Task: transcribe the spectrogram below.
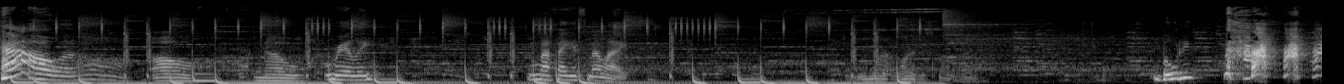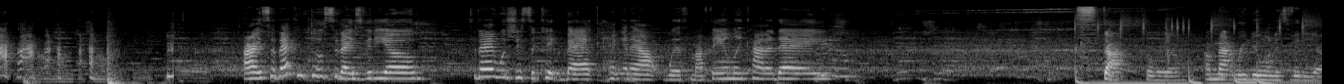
How? Oh, no. Really? What my fingers smell like? You know I wanted to smell like Booty. You know I wanted to smell like that. All right, so that concludes today's video. Today was just a kickback, hanging out with my family kind of day. Stop, for real. I'm not redoing this video.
